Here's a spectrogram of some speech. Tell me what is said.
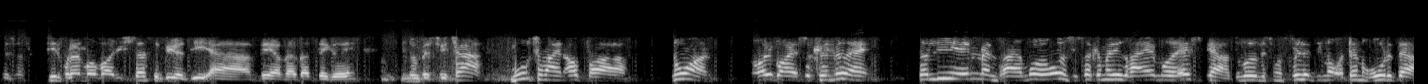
hvis man skal sige det på den måde, hvor de største byer, de er ved at være godt dækket ind. Nu, hvis vi tager motorvejen op fra Norden, Aalborg, så kører nedad, så lige inden man drejer mod Odense, så kan man lige dreje mod Esbjerg. Du ved, hvis man følger den, den rute der,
